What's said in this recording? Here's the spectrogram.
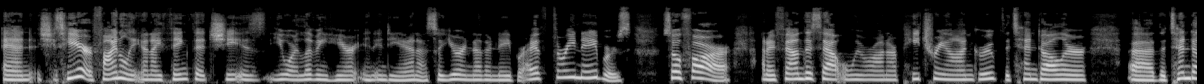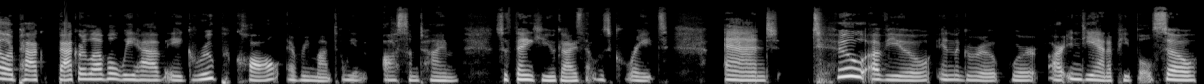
and she's here finally. And I think that she is, you are living here in Indiana. So you're another neighbor. I have three neighbors so far. And I found this out when we were on our Patreon group, the $10, uh, the $10 pack backer level. We have a group call every month we have an awesome time. So thank you, you guys. That was great. And two of you in the group were are Indiana people. So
